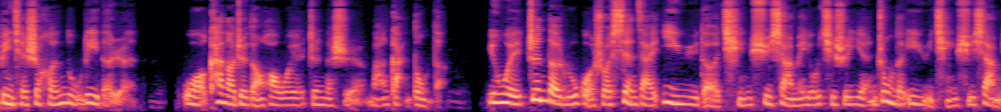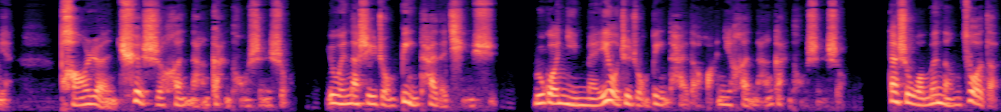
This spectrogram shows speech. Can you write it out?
并且是很努力的人。我看到这段话，我也真的是蛮感动的。因为真的，如果说现在抑郁的情绪下面，尤其是严重的抑郁情绪下面，旁人确实很难感同身受，因为那是一种病态的情绪。如果你没有这种病态的话，你很难感同身受。但是我们能做的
